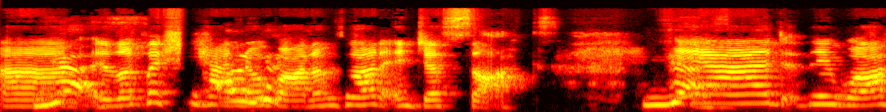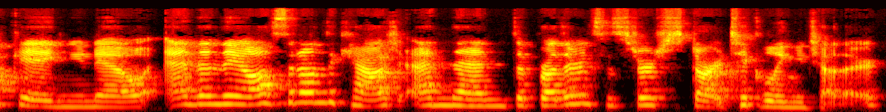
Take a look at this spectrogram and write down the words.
um, yeah. It looked like she had no bottoms on and just socks. Yeah. And they walk in, you know, and then they all sit on the couch, and then the brother and sister start tickling each other.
